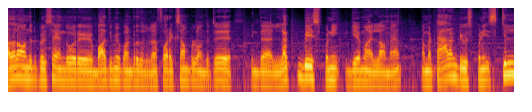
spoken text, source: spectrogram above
அதெல்லாம் வந்துட்டு பெருசாக எந்த ஒரு பாத்தியமே பண்ணுறது இல்லை ஃபார் எக்ஸாம்பிள் வந்துட்டு இந்த லக் பேஸ் பண்ணி கேமாக இல்லாமல் நம்ம டேலண்ட் யூஸ் பண்ணி ஸ்கில்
